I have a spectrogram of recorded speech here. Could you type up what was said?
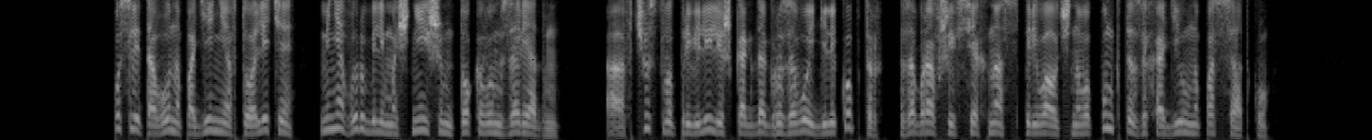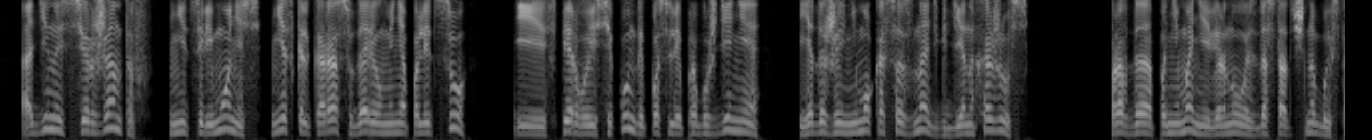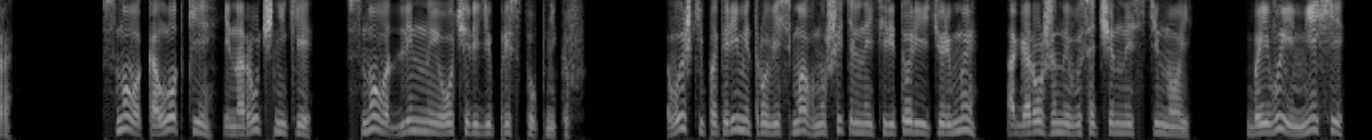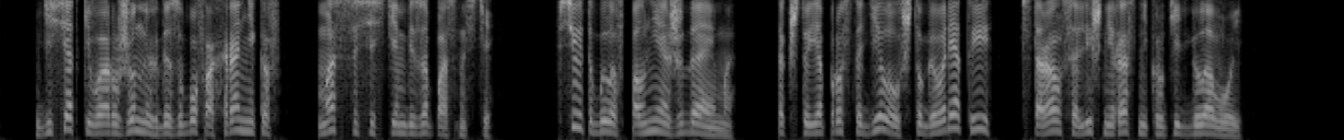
После того нападения в туалете меня вырубили мощнейшим токовым зарядом, а в чувство привели лишь когда грузовой геликоптер, забравший всех нас с перевалочного пункта, заходил на посадку. Один из сержантов, не церемонясь, несколько раз ударил меня по лицу, и в первые секунды после пробуждения я даже не мог осознать, где нахожусь. Правда, понимание вернулось достаточно быстро. Снова колодки и наручники — Снова длинные очереди преступников. Вышки по периметру весьма внушительной территории тюрьмы огорожены высоченной стеной. Боевые мехи, десятки вооруженных до зубов охранников, масса систем безопасности. Все это было вполне ожидаемо, так что я просто делал, что говорят, и старался лишний раз не крутить головой.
